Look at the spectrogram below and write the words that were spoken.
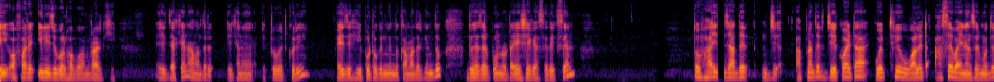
এই অফারে ইলিজিবল হব আমরা আর কি। এই দেখেন আমাদের এখানে একটু ওয়েট করি। এই যে হিপো টোকেন কিন্তু আমাদের কিন্তু দুই হাজার এসে গেছে, দেখছেন? তো ভাই, যাদের যে, আপনাদের যে কয়টা ওয়েব থ্রি ওয়ালেট আছে বাইন্যান্সের মধ্যে,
